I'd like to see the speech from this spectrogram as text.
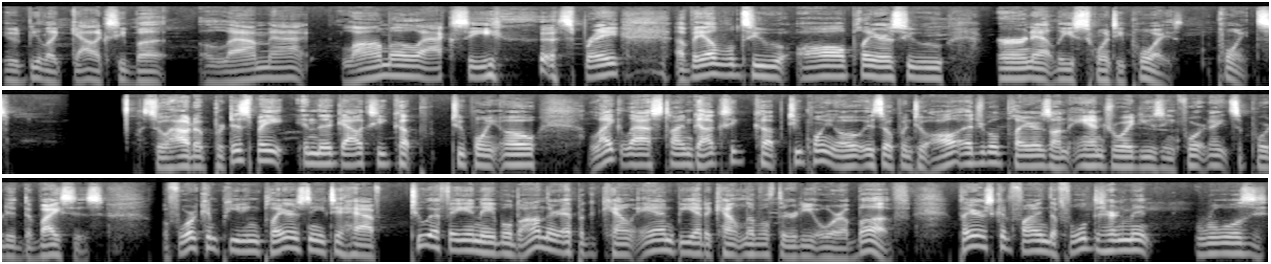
it would be like Galaxy, but Lamac Llamalaxy spray available to all players who earn at least 20 points. So, how to participate in the Galaxy Cup 2.0? Like last time, Galaxy Cup 2.0 is open to all eligible players on Android using Fortnite supported devices. Before competing, players need to have 2FA enabled on their Epic account and be at account level 30 or above. Players can find the full tournament rules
